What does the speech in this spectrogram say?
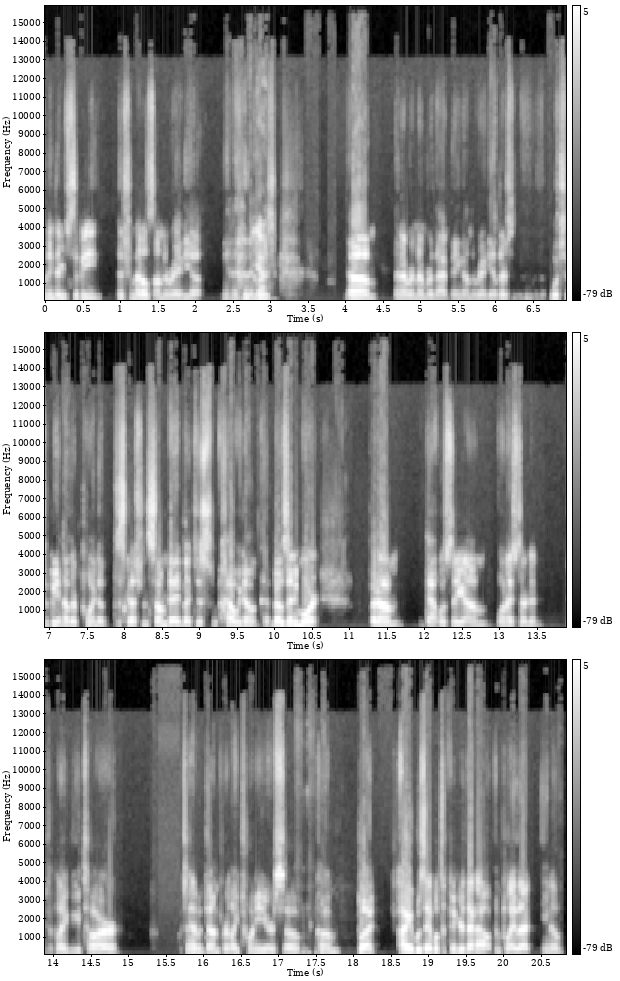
I mean, there used to be instrumentals on the radio. You know, there yeah. was, um, and I remember that being on the radio. There's, which would be another point of discussion someday, but just how we don't have those anymore. But um, that was the um when I started to play guitar which I haven't done for like 20 years. So, um, but I was able to figure that out and play that, you know,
